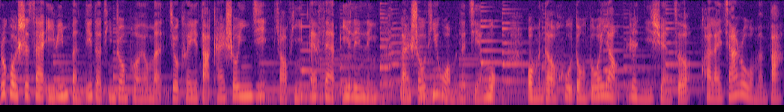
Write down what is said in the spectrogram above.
如果是在宜宾本地的听众朋友们，就可以打开收音机调频 FM 一零零来收听我们的节目。我们的互动多样，任你选择，快来加入我们吧！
